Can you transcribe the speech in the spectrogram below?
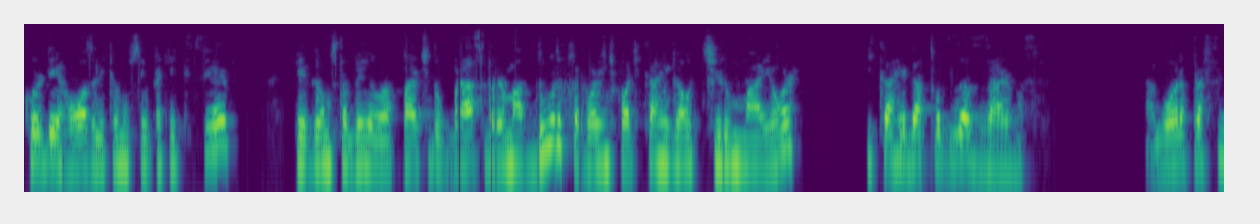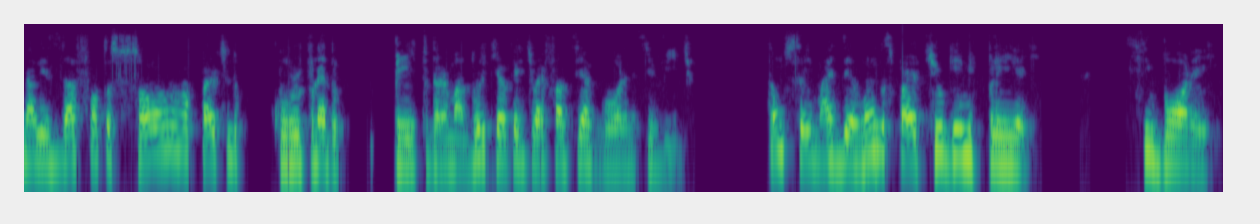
cor-de-rosa ali que eu não sei para que, que serve. Pegamos também a parte do braço da armadura, que agora a gente pode carregar o tiro maior e carregar todas as armas. Agora para finalizar falta só a parte do corpo, né, do peito da armadura, que é o que a gente vai fazer agora nesse vídeo. Então sem mais delongas, partiu o gameplay aí. Simbora aí.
